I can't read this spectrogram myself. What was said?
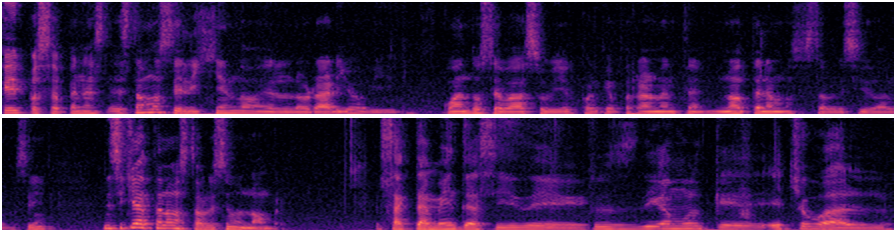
Ok, pues apenas estamos eligiendo el horario y cuándo se va a subir porque pues realmente no tenemos establecido algo así. Ni siquiera tenemos establecido un nombre. Exactamente así de, pues digamos que hecho al,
